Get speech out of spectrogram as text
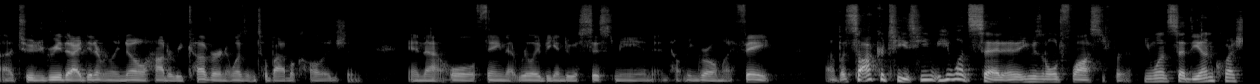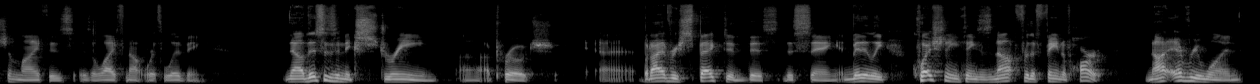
uh, to a degree that I didn't really know how to recover. And it wasn't until Bible college and and that whole thing that really began to assist me and, and help me grow in my faith. Uh, but Socrates, he, he once said, and he was an old philosopher, he once said, the unquestioned life is, is a life not worth living. Now, this is an extreme uh, approach, uh, but I've respected this, this saying. Admittedly, questioning things is not for the faint of heart. Not everyone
